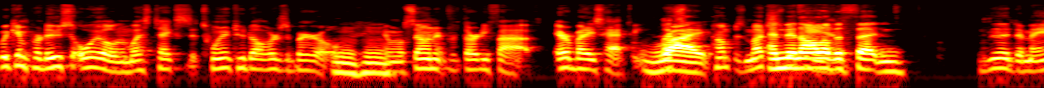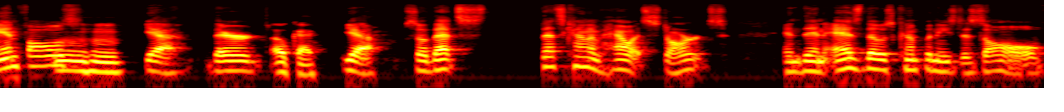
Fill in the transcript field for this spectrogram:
we can produce oil in West Texas at twenty two dollars a barrel, Mhm. and we're selling it for thirty five. Everybody's happy. Let's Right. pump as much. And as then all of a sudden, then the demand falls. mhm, Yeah, they're okay. yeah. So that's that's kind of how it starts, and then as those companies dissolve,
